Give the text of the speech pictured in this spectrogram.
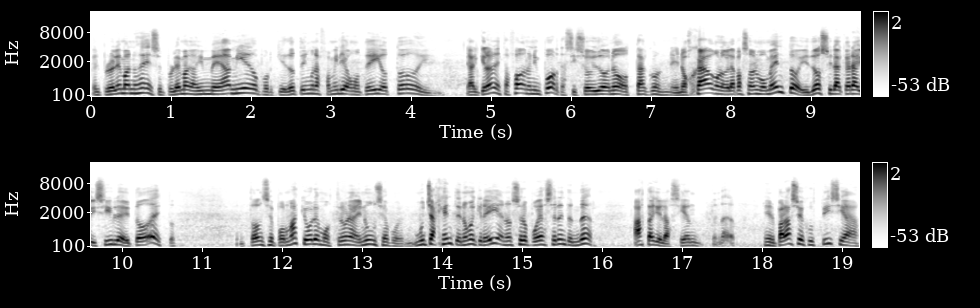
El problema no es eso, el problema es que a mí me da miedo porque yo tengo una familia, como te digo, todo y al que lo han estafado no le importa si soy yo o no, está enojado con lo que le ha pasado en el momento y yo soy la cara visible de todo esto. Entonces, por más que vos le mostré una denuncia, pues mucha gente no me creía, no se lo podía hacer entender, hasta que lo hacían entender. En el Palacio de Justicia,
